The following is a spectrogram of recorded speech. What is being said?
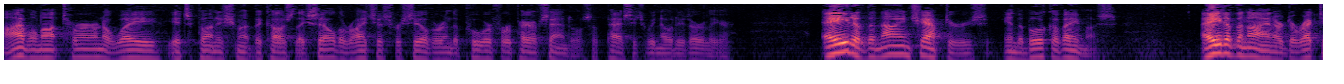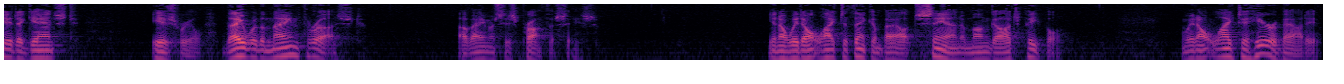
I will not turn away its punishment because they sell the righteous for silver and the poor for a pair of sandals, a passage we noted earlier. Eight of the nine chapters in the book of Amos, eight of the nine are directed against Israel. They were the main thrust of Amos's prophecies. You know, we don't like to think about sin among God's people. We don't like to hear about it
